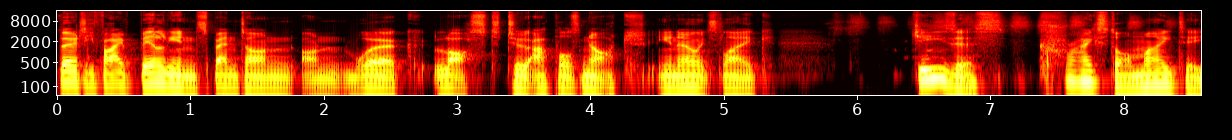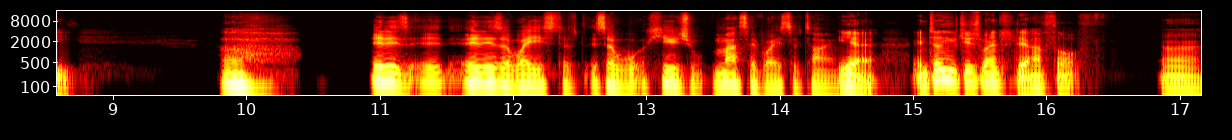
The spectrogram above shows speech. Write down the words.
35 billion spent on on work lost to Apple's notch. You know, it's like Jesus Christ Almighty. Oh. It is it, it is a waste of it's a huge massive waste of time. Yeah, until you just mentioned it, I thought uh,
